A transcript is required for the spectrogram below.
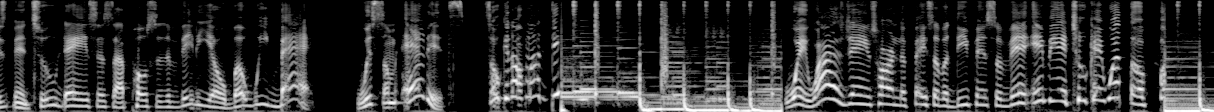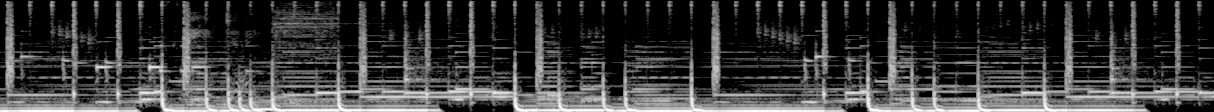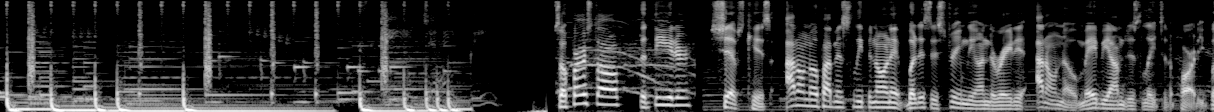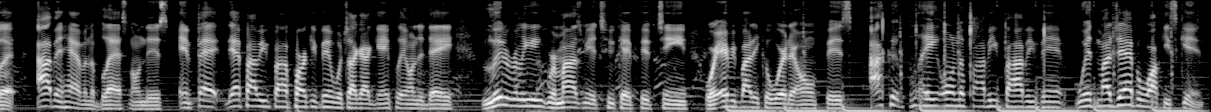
It's been two days since I posted a video, but we back with some edits. So get off my dick. Wait, why is James Harden the face of a defensive end? NBA 2K, what the fuck? So first off, the theater, Chef's Kiss. I don't know if I've been sleeping on it, but it's extremely underrated. I don't know. Maybe I'm just late to the party, but I've been having a blast on this. In fact, that 5v5 park event, which I got gameplay on today, literally reminds me of 2K15, where everybody could wear their own fits. I could play on the 5v5 event with my Jabberwocky skin.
